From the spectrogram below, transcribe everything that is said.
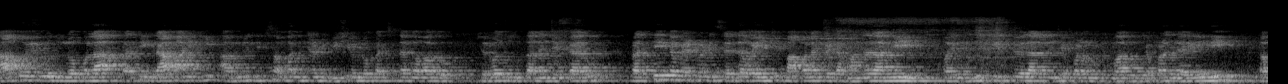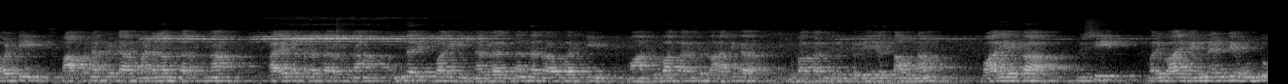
రాబోయే రోజుల లోపల ప్రతి గ్రామానికి అభివృద్ధికి సంబంధించిన విషయంలో ఖచ్చితంగా వారు చొరవ చూపుతానని చెప్పారు. ప్రత్యేకమైనటువంటి శ్రద్ధ వహించి పాపనపేట మండలాన్ని మరి ముందుకు తీసుకువెళ్ళాలని చెప్పడం వారు చెప్పడం జరిగింది. కాబట్టి పాపనపేట మండలం తరఫున కార్యకర్తల తరఫున అందరికి వారికి రఘునందన్ రావు గారికి మా శుభాకాంక్షలు ఆర్థిక శుభాకాంక్షలు తెలియజేస్తా ఉన్నాం. వారి యొక్క కృషి మరి వారి వెన్నంటే ఉంటూ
